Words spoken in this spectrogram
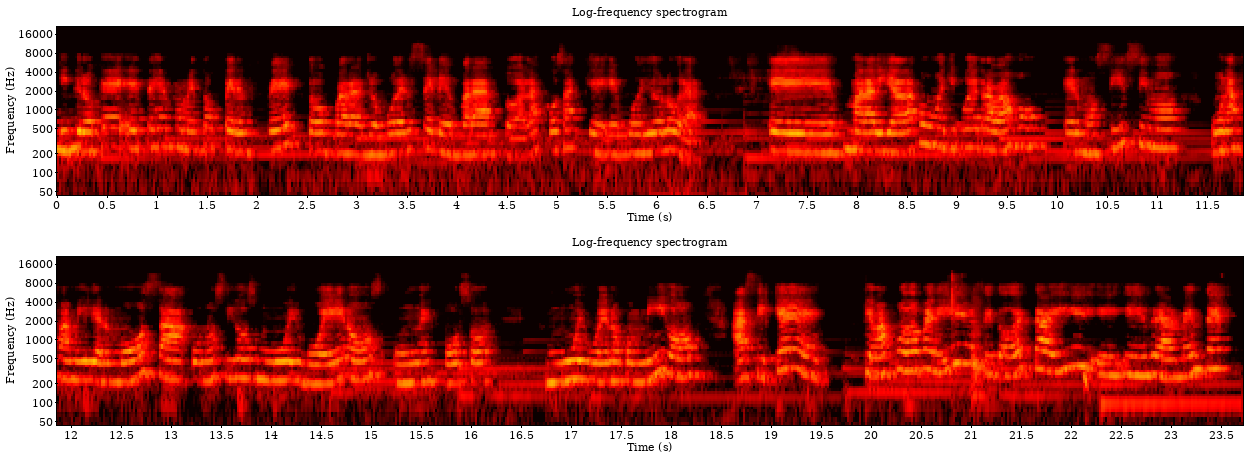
Y creo que este es el momento perfecto para yo poder celebrar todas las cosas que he podido lograr. Eh, maravillada con un equipo de trabajo hermosísimo, una familia hermosa, unos hijos muy buenos, un esposo muy bueno conmigo. Así que, ¿qué más puedo pedir si todo está ahí y, y realmente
